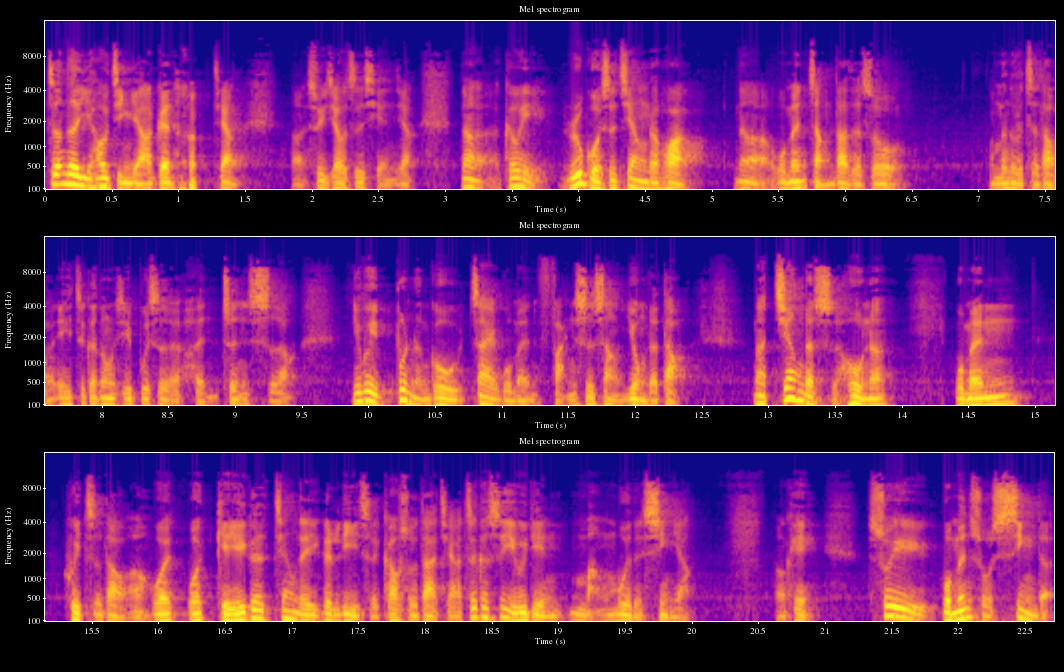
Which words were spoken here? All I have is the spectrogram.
真的咬紧牙根 这样啊，睡觉之前这样，那各位如果是这样的话。那我们长大的时候，我们都知道，哎，这个东西不是很真实啊，因为不能够在我们凡事上用得到。那这样的时候呢，我们会知道啊，我我给一个这样的一个例子，告诉大家，这个是有一点盲目的信仰，OK？所以我们所信的，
